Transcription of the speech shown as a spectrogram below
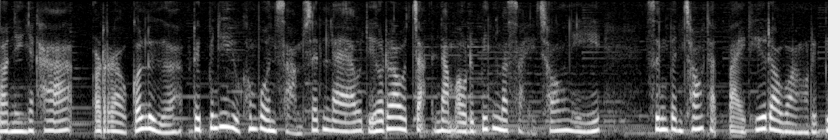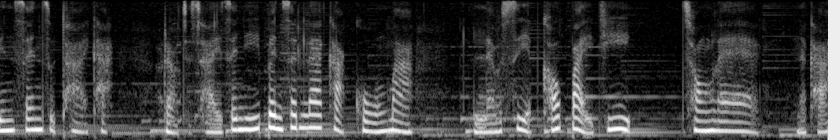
ตอนนี้นะคะ เราก็เหลือริบบิ้นที่อยู่ข้างบน 3 เส้นแล้ว เดี๋ยวเราจะนำเอาริบบิ้นมาใส่ช่องนี้ ซึ่งเป็นช่องถัดไปที่เราวางริบบิ้นเส้นสุดท้ายค่ะ เราจะใช้เส้นนี้เป็นเส้นแรกค่ะโค้งมา แล้วเสียบเข้าไปที่ช่องแรกนะคะ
